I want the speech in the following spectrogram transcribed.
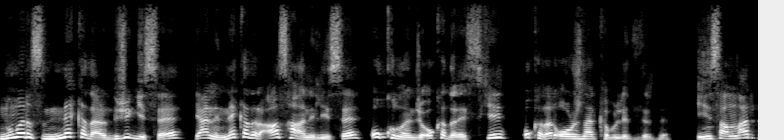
Numarası ne kadar düşük ise yani ne kadar az haneli ise o kullanıcı o kadar eski, o kadar orijinal kabul edilirdi. İnsanlar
